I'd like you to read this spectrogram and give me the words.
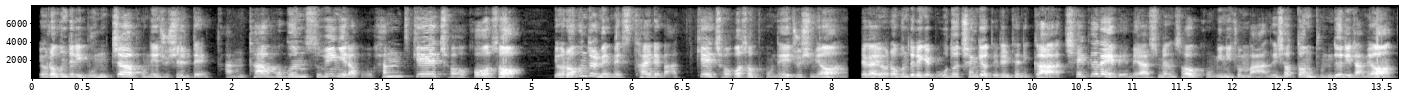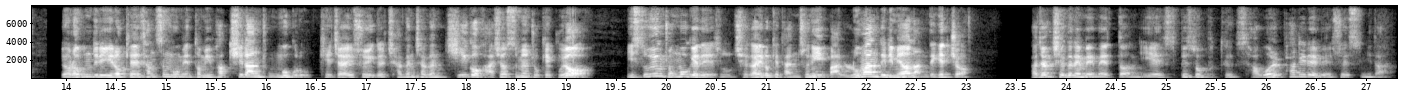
여러분들이 문자 보내주실 때 단타 혹은 스윙이라고 함께 적어서 여러분들 매매 스타일에 맞게 적어서 보내주시면 제가 여러분들에게 모두 챙겨 드릴 테니까 최근에 매매하시면서 고민이 좀 많으셨던 분들이라면 여러분들이 이렇게 상승 모멘텀이 확실한 종목으로 계좌의 수익을 차근차근 찍어 가셨으면 좋겠고요. 이 스윙 종목에 대해서도 제가 이렇게 단순히 말로만 드리면 안 되겠죠. 가장 최근에 매매했던 이 SP소프트 4월 8일에 매수했습니다.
